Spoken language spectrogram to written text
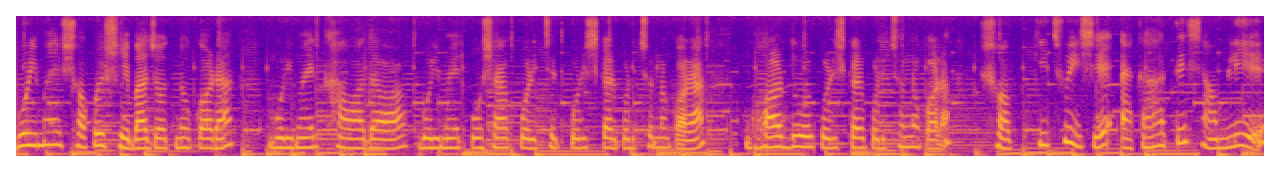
বুড়িমায়ের সকল সেবা যত্ন করা, বুড়িমায়ের খাওয়া দাওয়া, বুড়িমায়ের পোশাক পরিচ্ছেদ পরিষ্কার পরিচ্ছন্ন করা ঘর দুয়ার পরিষ্কার পরিচ্ছন্ন করা সব কিছুই সে একা হাতে সামলিয়ে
